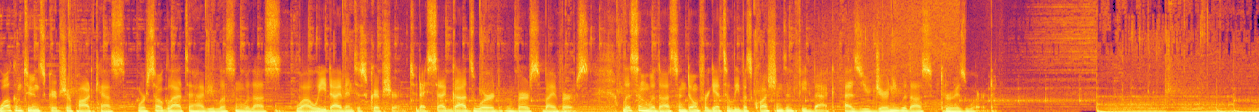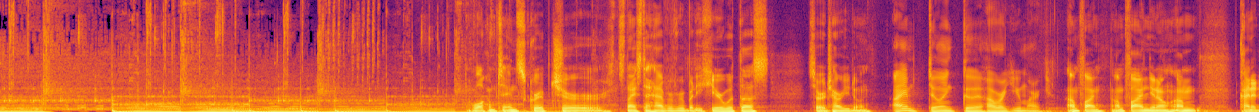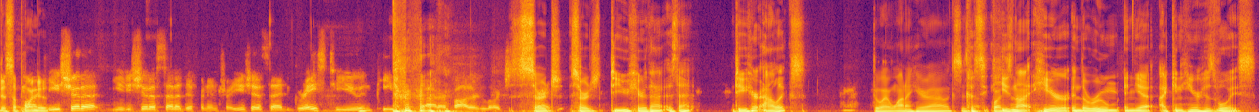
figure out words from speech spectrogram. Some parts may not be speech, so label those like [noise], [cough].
Welcome to In Scripture Podcast. We're so glad to have you listen with us while we dive into Scripture to dissect God's Word verse by verse. Listen with us and don't forget to leave us questions and feedback as you journey with us through His Word. Welcome to In Scripture. It's nice to have everybody here with us. Serge, how are you doing? I am doing good. How are you, Mark? I'm fine. I'm fine. You know, I'm kind of disappointed. Mark, you should have you should have said a different intro. You should have said grace to you and peace from God our Father, Lord Jesus Serge, Christ." Serge, do you hear that? Is that? Do you hear Alex? Do I want to hear Alex? Because he's not here in the room, and yet I can hear his voice.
